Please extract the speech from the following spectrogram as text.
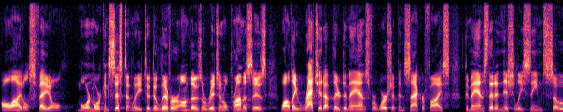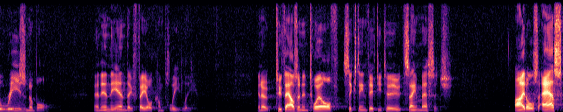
All idols fail more and more consistently to deliver on those original promises while they ratchet up their demands for worship and sacrifice, demands that initially seemed so reasonable. And in the end, they fail completely. You know, 2012, 1652, same message. Idols ask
